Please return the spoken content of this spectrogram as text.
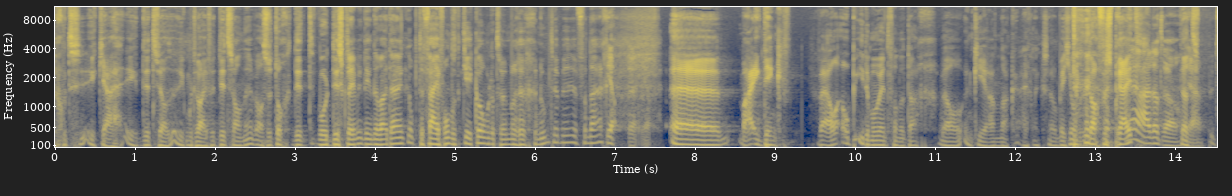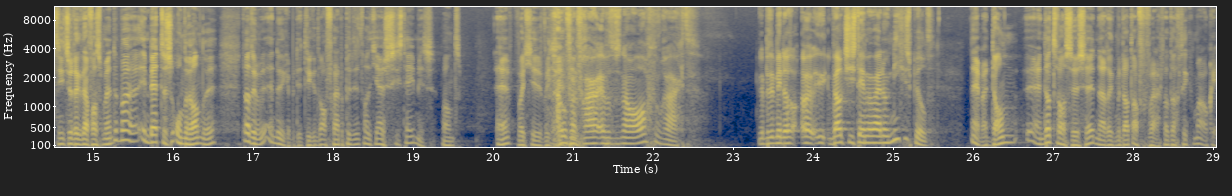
goed, ik, ja, ik, dit is wel, ik moet wel even... Dit is dan, hè, als we toch dit woord disclaimer... Ik denk dat we uiteindelijk op de 500 keer komen dat we hem eh, genoemd hebben vandaag. Ja, ja, ja. Eh, maar ik denk wel op ieder moment van de dag wel een keer aan nak eigenlijk. Zo een beetje over de dag verspreid. ja dat wel. Dat, ja. Het is niet zo dat ik daar vast moment heb, maar in bed dus onder andere. Dat ik, en ik heb dit weekend afgevraagd of dit wel het juiste systeem is. Want hè, wat je... Wat je Hoeveel vragen hebben we ons nou al afgevraagd? We hebben inmiddels, eh, welk systeem hebben wij nog niet gespeeld? Nee, maar dan, en dat was dus, hè, nadat ik me dat afgevraagd had, dacht ik, maar oké,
